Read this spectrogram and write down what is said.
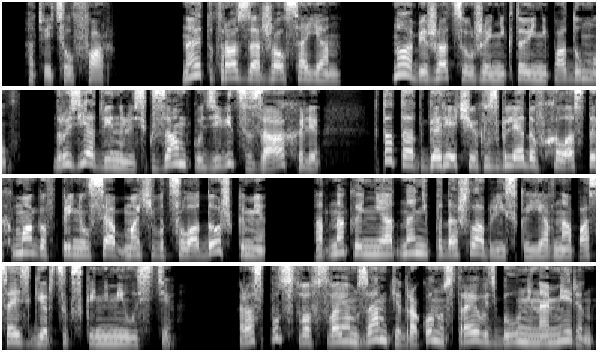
— ответил Фар. На этот раз заржал Саян. Но обижаться уже никто и не подумал. Друзья двинулись к замку, девицы заахали. Кто-то от горячих взглядов холостых магов принялся обмахиваться ладошками, однако ни одна не подошла близко, явно опасаясь герцогской немилости. Распутство в своем замке дракон устраивать был не намерен.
